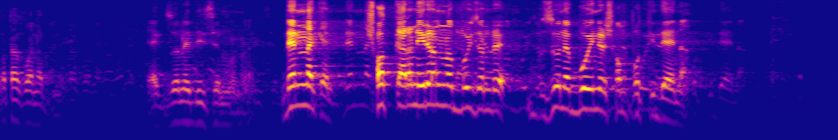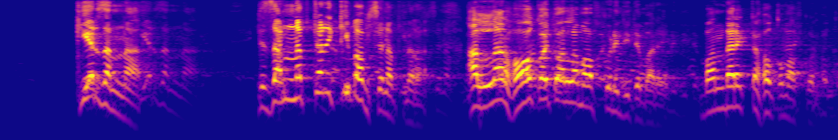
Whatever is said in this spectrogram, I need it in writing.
কথা কোন আপনি। একজনে দিয়েছেন মনে হয়। দেন না কেন? শতকরা নিরানব্বই জন রে, জনে বইনের সম্পত্তি দেয় না। কি এর জান্নাত? জান্নাতটারে কি ভাবছেন আপনারা? আল্লাহর হক হয়তো আল্লাহ মাফ করে দিতে পারে। বান্দার একটা হক মাফ করবে না।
